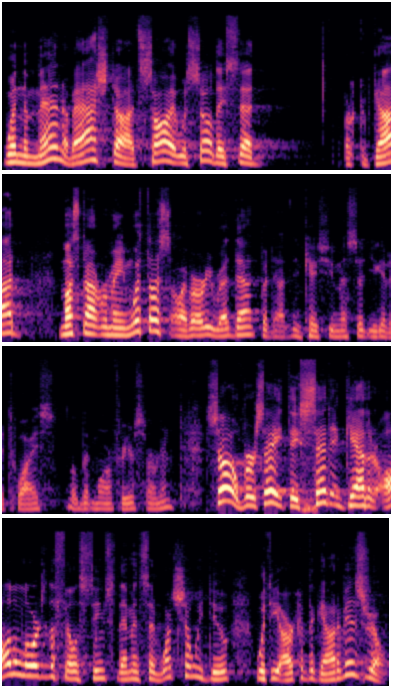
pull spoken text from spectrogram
When the men of Ashdod saw it was so, they said, Ark of God, must not remain with us. Oh, I've already read that, but uh, in case you missed it, you get it twice, a little bit more for your sermon. So, verse 8, they sent and gathered all the lords of the Philistines to them and said, What shall we do with the ark of the God of Israel?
